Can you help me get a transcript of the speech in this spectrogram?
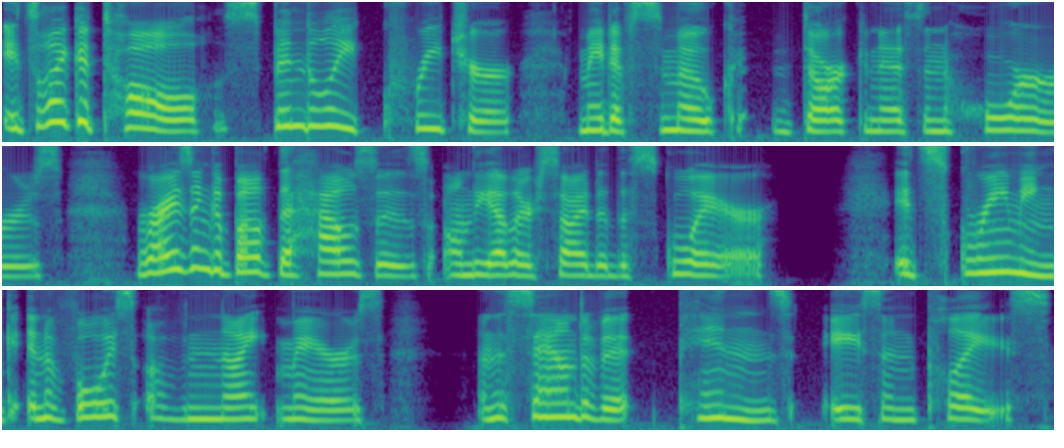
It's like a tall, spindly creature made of smoke, darkness, and horrors, rising above the houses on the other side of the square. It's screaming in a voice of nightmares, and the sound of it pins Ace in place.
